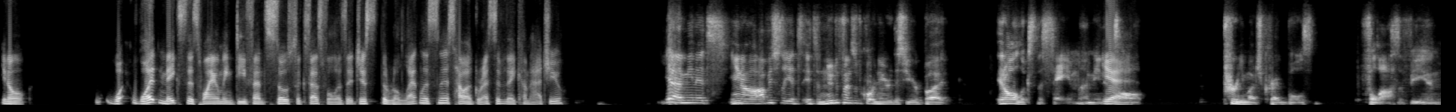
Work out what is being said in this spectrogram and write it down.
You know, what what makes this Wyoming defense so successful? Is it just the relentlessness, how aggressive they come at you? Yeah, I mean it's you know obviously it's it's a new defensive coordinator this year, but it all looks the same. I mean, yeah. it's all pretty much Craig Bohl's philosophy, and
